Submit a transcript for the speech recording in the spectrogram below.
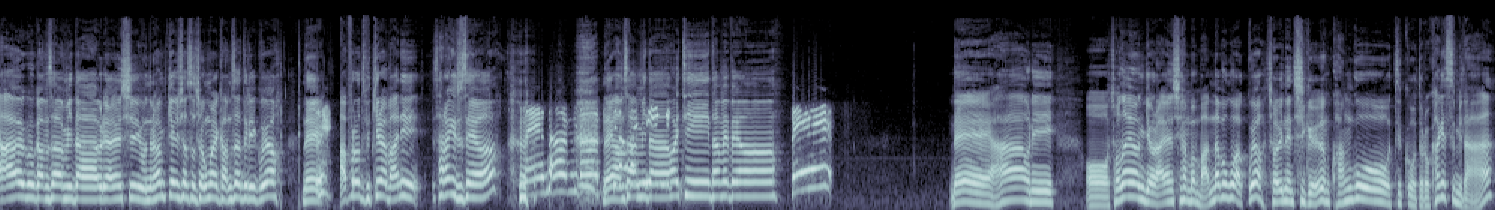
아이고, 감사합니다. 우리 아연-씨 오늘 함께 해주셔서 정말 감사드리고요. 네. 네. 앞으로도 비키라 많이 사랑해 주세요. 네, 사랑합니다. 네, 감사합니다. 화이팅! 화이팅! 다음에 봬요. 네. 네, 아, 우리, 어, 전화 연결 아연 씨 한번 만나보고 왔고요. 저희는 지금 광고 듣고 오도록 하겠습니다.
